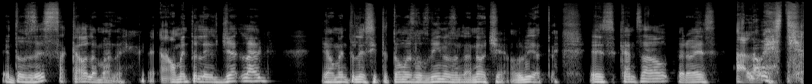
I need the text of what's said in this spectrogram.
Entonces es sacado la madre. Aumentale el jet lag y aumentale si te tomas los vinos en la noche. Olvídate. Es cansado, pero es a la bestia.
